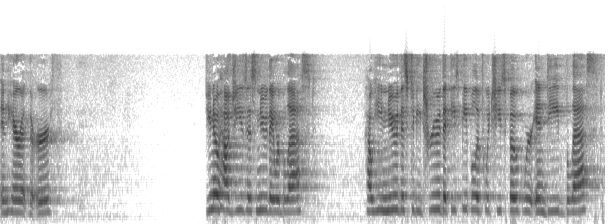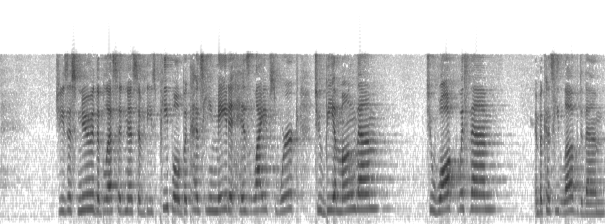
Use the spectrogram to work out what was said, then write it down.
inherit the earth. Do you know how Jesus knew they were blessed? how he knew this to be true, that these people of which he spoke were indeed blessed. Jesus knew the blessedness of these people because he made it his life's work to be among them, to walk with them, and because he loved them.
